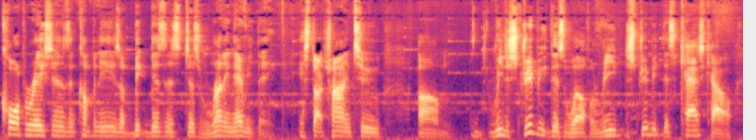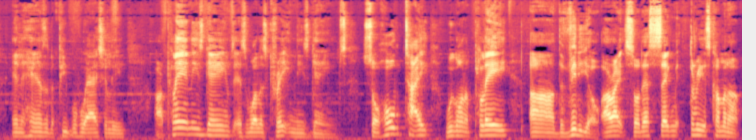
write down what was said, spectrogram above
corporations and companies or big business just running everything and start trying to um, redistribute this wealth or redistribute this cash cow in the hands of the people who actually are playing these games as well as creating these games. So hold tight. We're going to play uh, the video. All right. So that segment three is coming up.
